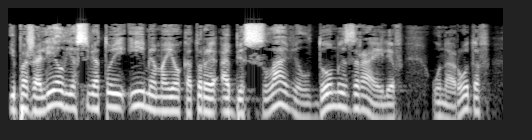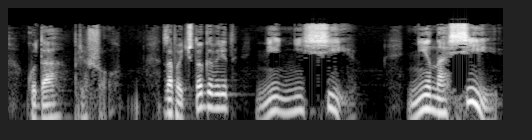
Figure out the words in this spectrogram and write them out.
И пожалел я святое имя мое, которое обесславил дом Израилев у народов, куда пришел. Заповедь что говорит? Не неси, не носи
